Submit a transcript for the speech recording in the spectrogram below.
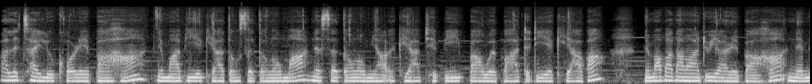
ပါလက်ချိုက်လို့ခေါ်တဲ့ဘာဟာမြန်မာပြည်အခရာ33လုံးမှာ23လုံးမြောက်အခရာဖြစ်ပြီးပါဝက်ပါတတိယအခရာပါမြန်မာဘာသာမှာတွေ့ရတဲ့ဘာဟာအနေမ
